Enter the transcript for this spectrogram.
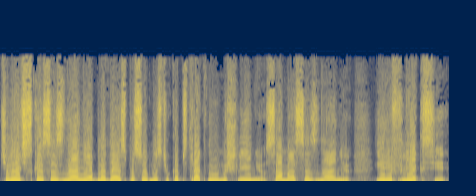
Человеческое сознание, обладая способностью к абстрактному мышлению, самоосознанию и рефлексии,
